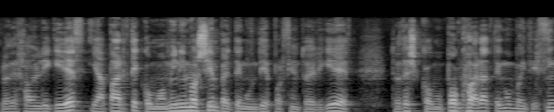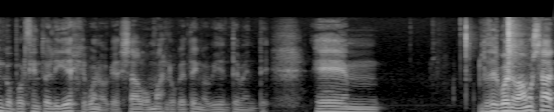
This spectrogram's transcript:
lo he dejado en liquidez y aparte, como mínimo, siempre tengo un 10% de liquidez. Entonces, como poco ahora tengo un 25% de liquidez, que bueno, que es algo más lo que tengo, evidentemente. Em, entonces, bueno, vamos a,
